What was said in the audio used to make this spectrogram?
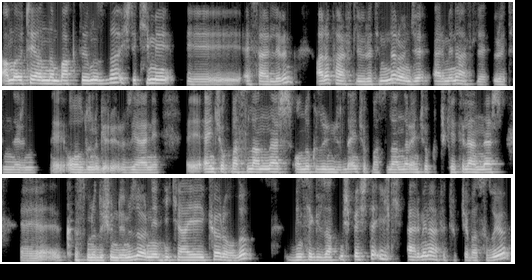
Ama öte yandan baktığımızda işte kimi eserlerin Arap harfli üretiminden önce Ermeni harfli üretimlerin olduğunu görüyoruz. Yani en çok basılanlar, 19. yüzyılda en çok basılanlar, en çok tüketilenler kısmını düşündüğümüzde örneğin Hikayeyi Köroğlu 1865'te ilk Ermeni harfi Türkçe basılıyor.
